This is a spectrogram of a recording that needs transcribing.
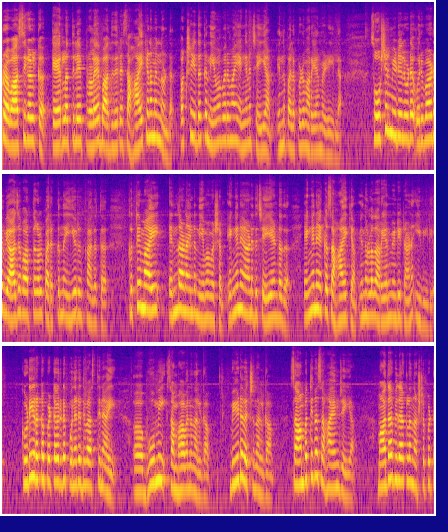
പ്രവാസികൾക്ക് കേരളത്തിലെ പ്രളയബാധിതരെ സഹായിക്കണമെന്നുണ്ട്. പക്ഷേ ഇതൊക്കെ നിയമപരമായി എങ്ങനെ ചെയ്യാം എന്ന് പലപ്പോഴും അറിയാൻ വഴിയില്ല. സോഷ്യൽ മീഡിയയിലൂടെ ഒരുപാട് വ്യാജ വാർത്തകൾ പരക്കുന്ന ഈ ഒരു കാലത്ത് കൃത്യമായി എന്താണ് അതിന്റെ നിയമവശം? എങ്ങനെയാണ് ഇത് ചെയ്യേണ്ടത്? എങ്ങനെയൊക്കെ സഹായിക്കാം എന്നുള്ളത് അറിയാൻ വേണ്ടിയിട്ടാണ് ഈ വീഡിയോ. കുടിയിറക്കപ്പെട്ടവരുടെ പുനരധിവാസത്തിനായി ഭൂമി സംഭാവന നൽകാം വീട് വെച്ച് നൽകാം സാമ്പത്തിക സഹായം ചെയ്യാം മാതാപിതാക്കളെ നഷ്ടപ്പെട്ട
